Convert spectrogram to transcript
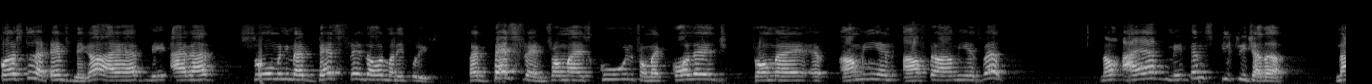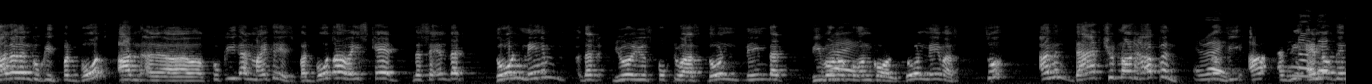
personal attempts, Megha. I have made, I have so many, my best friends are all Manipuris. My best friends from my school, from my college, from my uh, army and after army as well. Now, I have made them speak to each other. Nagas and Kukis, but both are uh, Kukis and Meiteis, but both are very scared in the sense that don't name that you you spoke to us, don't name that we were right. on phone call, don't name us. So I mean that should not happen. Right. So we are at the no, end of the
